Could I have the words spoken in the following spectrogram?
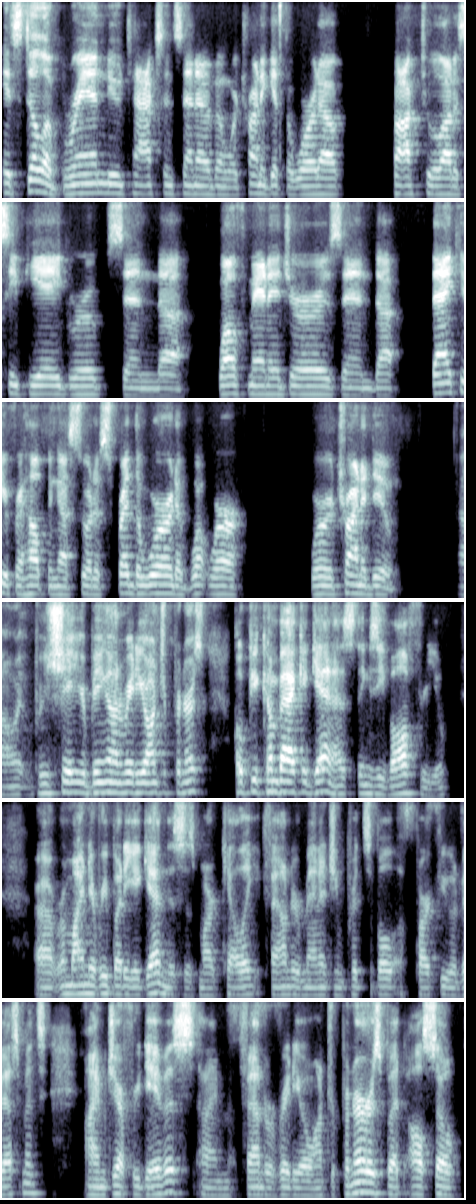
it's still a brand new tax incentive and we're trying to get the word out talked to a lot of CPA groups and uh, wealth managers. And uh, thank you for helping us sort of spread the word of what we're we're trying to do. Oh, I appreciate your being on Radio Entrepreneurs. Hope you come back again as things evolve for you. Uh, remind everybody again, this is Mark Kelley, founder, managing principal of Parkview Investments. I'm Jeffrey Davis. I'm founder of Radio Entrepreneurs, but also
